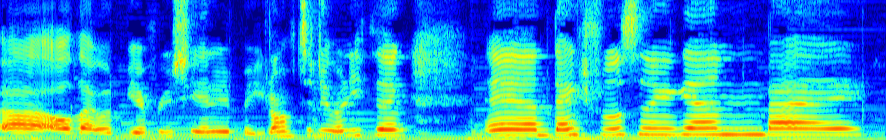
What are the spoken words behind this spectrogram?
Uh, all that would be appreciated, but you don't have to do anything. And thanks for listening again. Bye.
